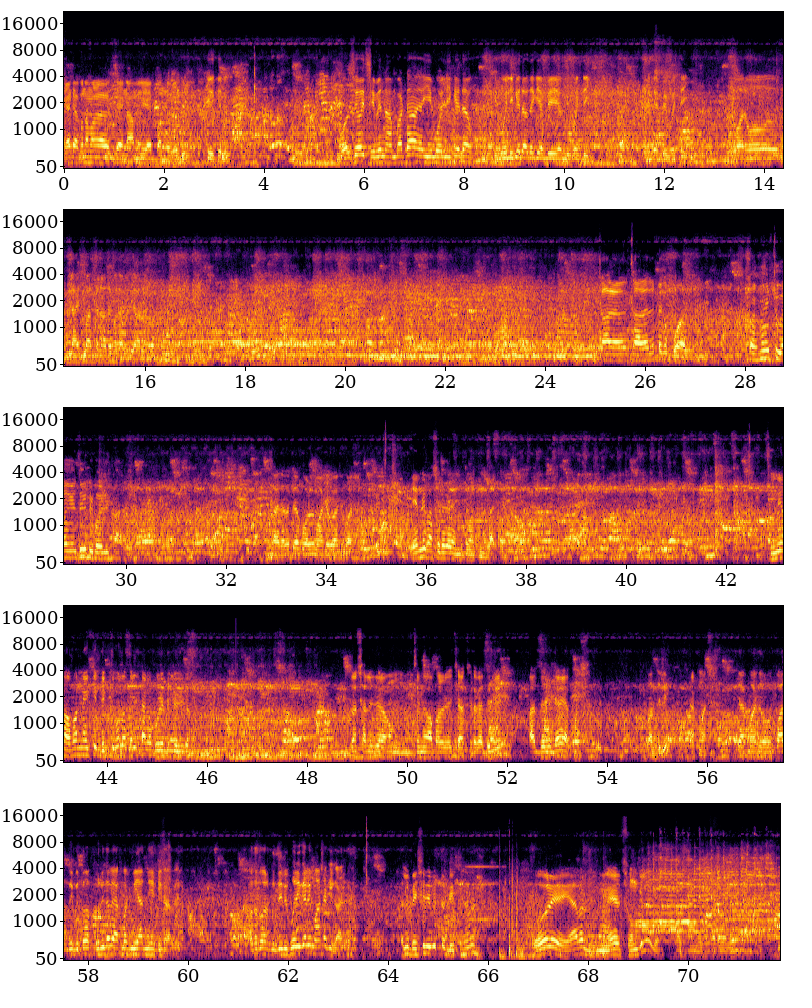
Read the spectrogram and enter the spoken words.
add এখন আমার যায় না আমি অ্যাড বন্ধ করে। দিই কি? বলছি ওই সিমের নাম্বারটা ইমো লিখে দাও। ইমো লিখে দাও দেখি এমবি এমবি বই দিই। এমবি বই দিই। তোমার ও লাইন পাচ্ছে না ওদের কথা বলতে হবে চার চার হাজার টাকা পড়বে। এখন তো লাগাইতে গেলে পারি চার হাজার টাকা পড়বে মাসে মাসে পাঁচশো। এমনি পাঁচশো টাকা এমনি তোমার কিনে লাগে সিমে অফার নেই কি? দেখতে বলো তাহলে টাকা ভরে দিলে তোমার শালি যেরকম সিমে অফার রয়েছে একশো টাকা দিলি আর দিলি দেয় এক মাস। পাঁচ জিবি এক মাস। এক মাস পাঁচ জিবি তোমার ফুরি যাবে এক মাস মেয়াদ নিয়ে কী খাবে? অত তোমার জিবি ফুরি গেলে মাসে কী খাবে? তাহলে বেশি দিবি তো দিতে হবে। ওরে আবার এর সঙ্গী লাগে?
